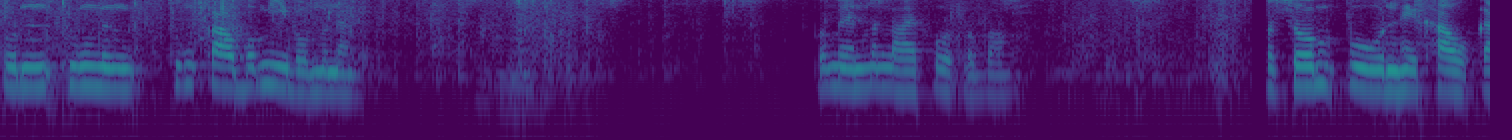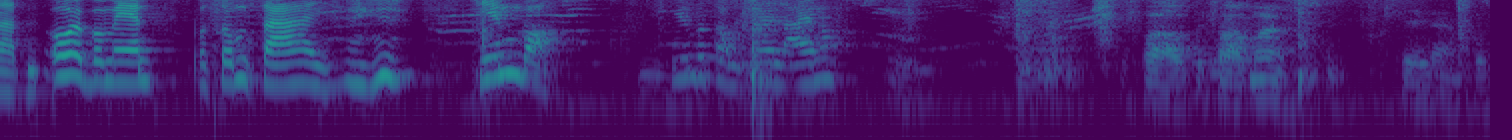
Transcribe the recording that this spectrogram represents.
ทุนทุงหนึ่งทุงเก่าบ่มีบ่มื้อนั้นบ่แม่นมันหลายโพดบ่บ่ผสมปูนให้เข้ากัน โอ้ยบ่แม่นผสมทรายหินบ่หินบ่ต้องใส่หลายเนาะฝ่าวฝ่าวมากใช่น้ำครับ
